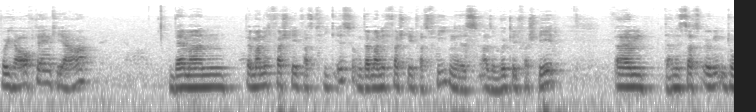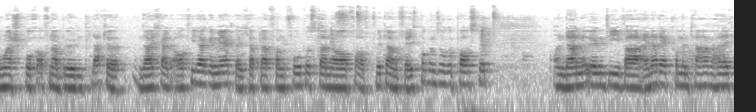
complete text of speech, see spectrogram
Wo ich auch denke, ja, wenn man, wenn man nicht versteht, was Krieg ist und wenn man nicht versteht, was Frieden ist, also wirklich versteht, ähm, dann ist das irgendein dummer Spruch auf einer blöden Platte. Und da ich halt auch wieder gemerkt, weil ich habe davon Fotos dann auf, auf Twitter und Facebook und so gepostet. Und dann irgendwie war einer der Kommentare halt,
